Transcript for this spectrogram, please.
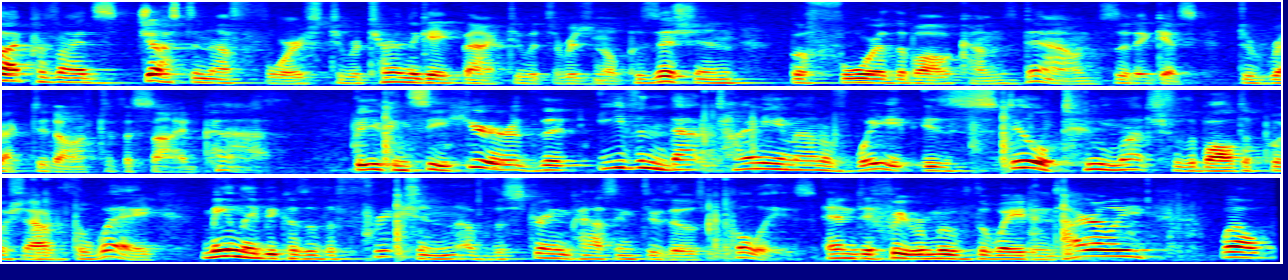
but provides just enough force to return the gate back to its original position before the ball comes down so that it gets directed off to the side path. But you can see here that even that tiny amount of weight is still too much for the ball to push out of the way, mainly because of the friction of the string passing through those pulleys. And if we remove the weight entirely, well,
